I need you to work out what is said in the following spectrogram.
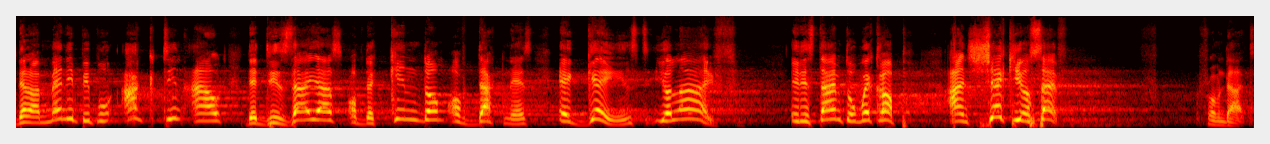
There are many people acting out the desires of the kingdom of darkness against your life. It is time to wake up and shake yourself from that.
